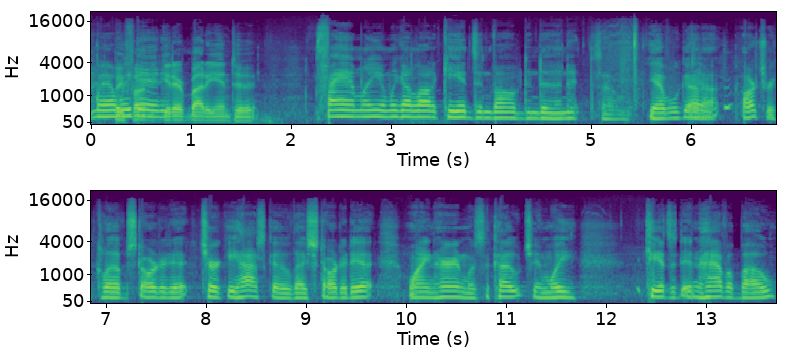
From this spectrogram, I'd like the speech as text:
Well, it'd be we fun did to get everybody into it. Family, and we got a lot of kids involved in doing it. So Yeah, we got Yeah. a archery club started at Cherokee High School. They started it. Wayne Heron was the coach, and we kids that didn't have a bow,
